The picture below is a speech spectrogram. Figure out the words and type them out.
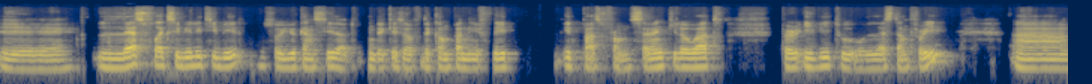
less flexibility bid. So you can see that in the case of the company fleet, it passed from seven kilowatts per EV to less than three, uh,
